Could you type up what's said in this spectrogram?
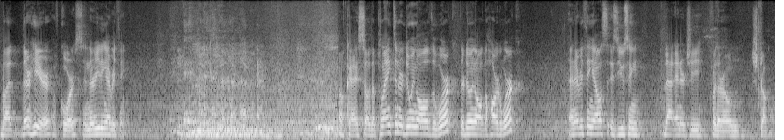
but they're here, of course, and they're eating everything. Okay, so the plankton are doing all of the work, they're doing all the hard work, and everything else is using that energy for their own struggle.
